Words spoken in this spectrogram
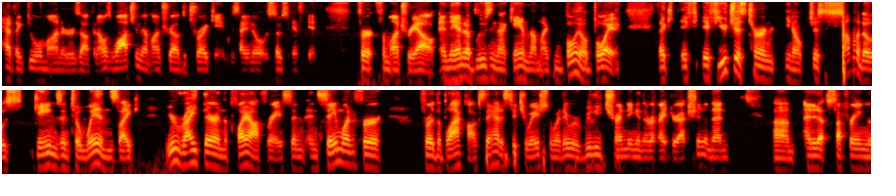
had like dual monitors up, and I was watching that Montreal Detroit game because I know it was so significant for for Montreal. And they ended up losing that game, and I'm like, boy, oh boy, like if if you just turn you know just some of those games into wins, like you're right there in the playoff race. And and same one for for the Blackhawks. They had a situation where they were really trending in the right direction, and then um, ended up suffering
